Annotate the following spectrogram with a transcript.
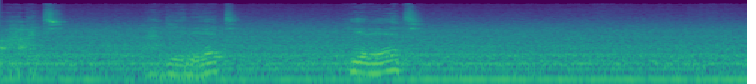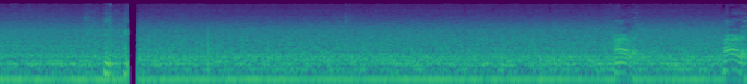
Get it. Get it. Harley. Harley.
